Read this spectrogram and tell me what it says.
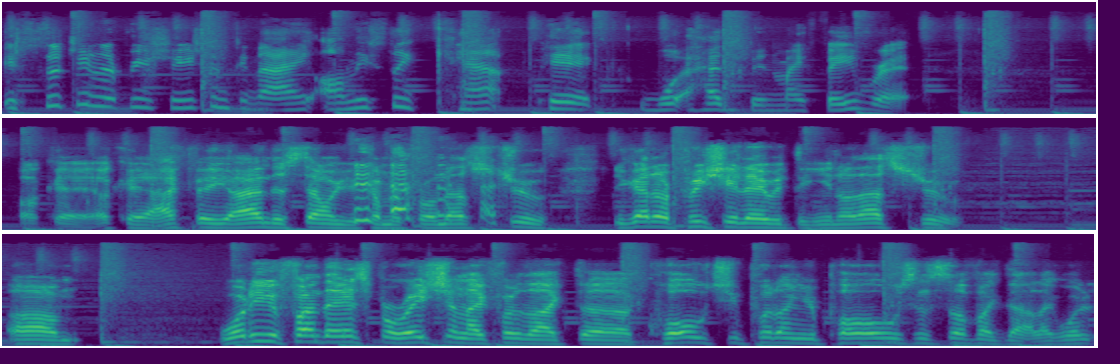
it's such an appreciation thing that I honestly can't pick what has been my favorite. Okay, okay, I feel I understand where you're coming from. That's true. You gotta appreciate everything. You know, that's true. Um, what do you find the inspiration like for like the quotes you put on your posts and stuff like that? Like, what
